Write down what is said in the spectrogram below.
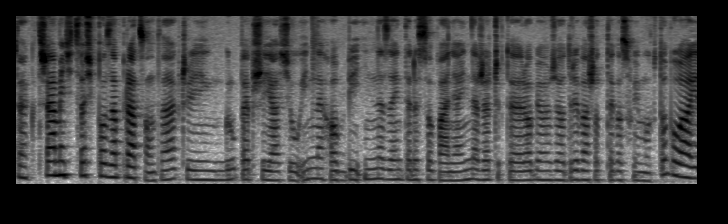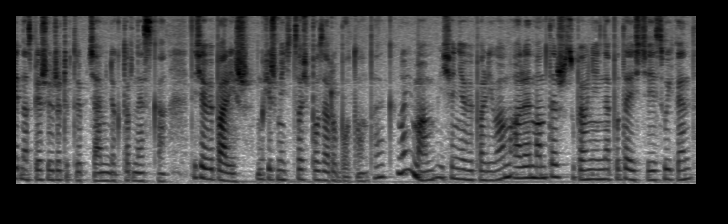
Tak, trzeba mieć coś poza pracą, tak? Czyli grupę przyjaciół, inne hobby, inne zainteresowania, inne rzeczy, które robią, że odrywasz od tego swój mózg. To była jedna z pierwszych rzeczy, które powiedziała mi doktor Neska. Ty się wypalisz, musisz mieć coś poza robotą, tak? No i mam, i się nie wypaliłam, ale mam też zupełnie inne podejście. Jest weekend,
